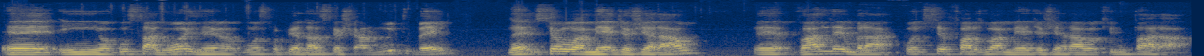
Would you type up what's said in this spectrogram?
é, em alguns talhões, né, algumas propriedades fecharam muito bem, né, isso é uma média geral. É, vale lembrar, quando você fala de uma média geral aqui no Pará,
